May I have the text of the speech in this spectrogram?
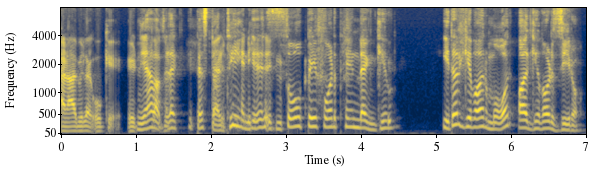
and I'd be like, "Okay, it yeah, like it is stealthy and it's so pay for thing. Like, give either give her more or give her zero,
